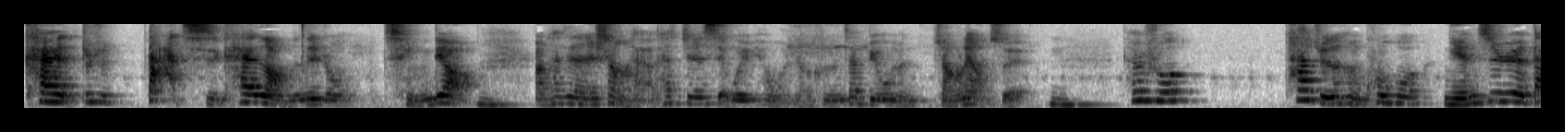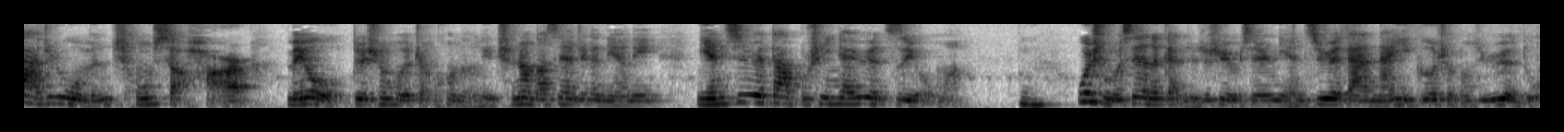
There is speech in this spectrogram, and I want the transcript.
开就是大气开朗的那种情调。嗯然后他现在在上海啊，他之前写过一篇文章，可能在比我们长两岁。嗯，他就说他觉得很困惑，年纪越大，就是我们从小孩儿没有对生活的掌控能力，成长到现在这个年龄，年纪越大不是应该越自由吗？嗯，为什么现在的感觉就是有些人年纪越大，难以割舍的东西越多，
